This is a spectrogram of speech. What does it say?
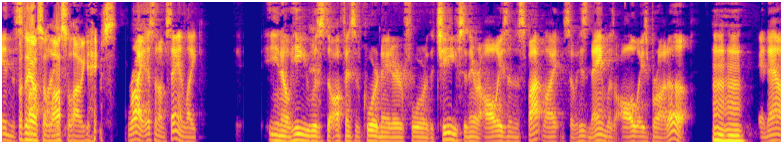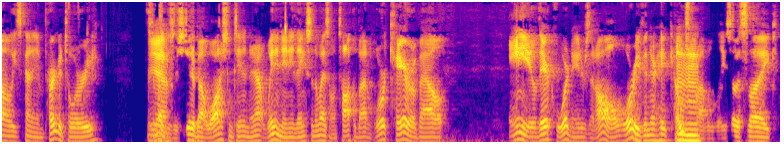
in the. But spotlight. they also lost a lot of games. Right, that's what I'm saying. Like, you know, he was the offensive coordinator for the Chiefs, and they were always in the spotlight, so his name was always brought up. Mm-hmm. And now he's kind of in purgatory. Somebody yeah. gives a shit about Washington, and they're not winning anything, so nobody's going to talk about him or care about any of their coordinators at all, or even their head coach mm-hmm. probably. So it's like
